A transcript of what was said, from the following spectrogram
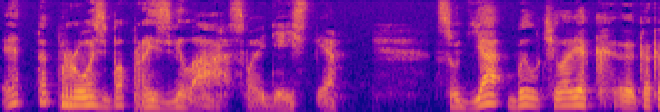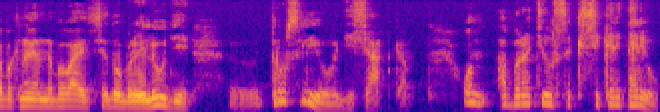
Эта просьба произвела свое действие. Судья был человек, э, как обыкновенно бывают все добрые люди, э, трусливого десятка. Он обратился к секретарю,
